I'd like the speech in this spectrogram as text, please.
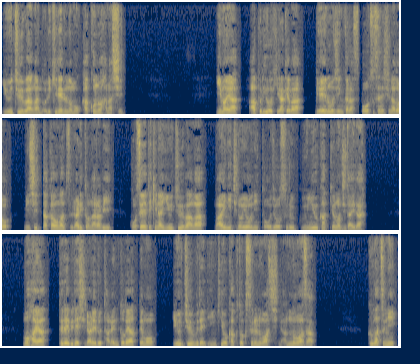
YouTuber が乗り切れるのも過去の話。今やアプリを開けば芸能人からスポーツ選手など見知った顔がずらりと並び、個性的な YouTuber が毎日のように登場する群雄割拠の時代だ。もはやテレビで知られるタレントであっても YouTube で人気を獲得するのは至難の技。9月に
